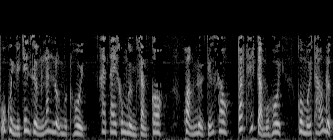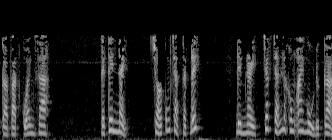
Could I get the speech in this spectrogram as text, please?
Vũ Quỳnh ở trên giường lăn lộn một hồi, hai tay không ngừng giằng co. Khoảng nửa tiếng sau, toát hết cả mồ hôi, cô mới tháo được cả vạt của anh ra. Cái tên này, chói cũng chặt thật đấy. Đêm này chắc chắn là không ai ngủ được cả.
